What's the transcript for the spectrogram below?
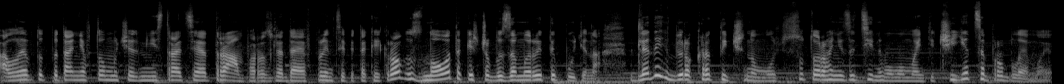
Але тут питання в тому, чи адміністрація Трампа розглядає в принципі такий крок знову таки, щоб замирити Путіна. Для них в бюрократичному, суто організаційному моменті, чи є це проблемою?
